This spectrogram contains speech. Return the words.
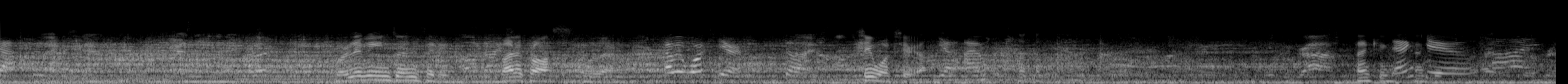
Yeah. I So understand. You guys live in the neighborhood? We're living in Jersey City, nice. right across over there. but we work here. So Nice. She works here. Yeah. yeah, I'm. Well, congrats. Thank you. Thank you. All right, let's go.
